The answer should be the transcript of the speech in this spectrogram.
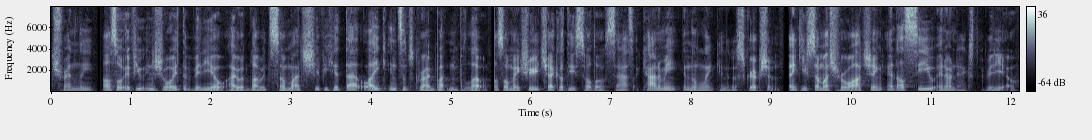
Treendly. Also, if you enjoyed the video, I would love it so much if you hit that like and subscribe button below. Also, make sure you check out the Solo SaaS Academy in the link in the description. Thank you so much for watching and I'll see you in our next video.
